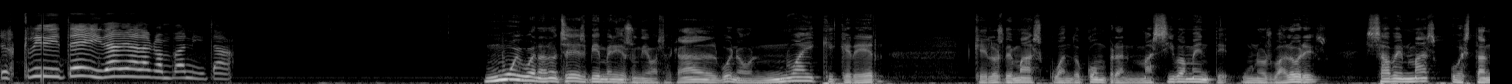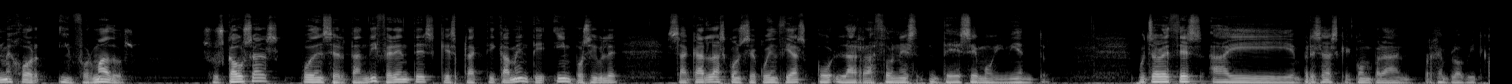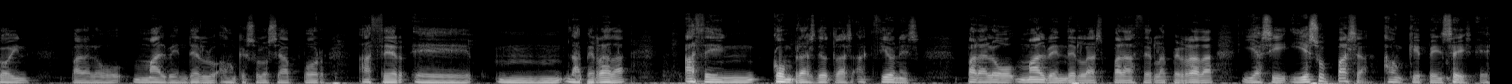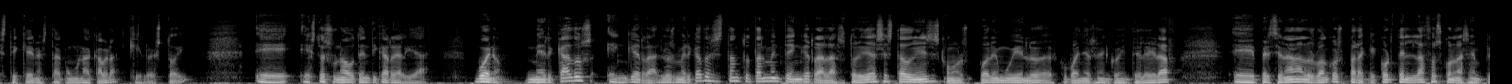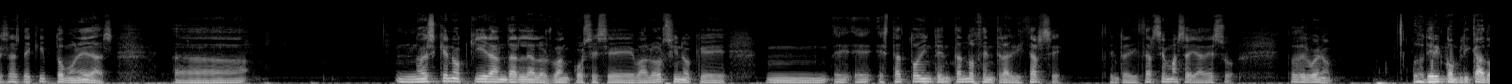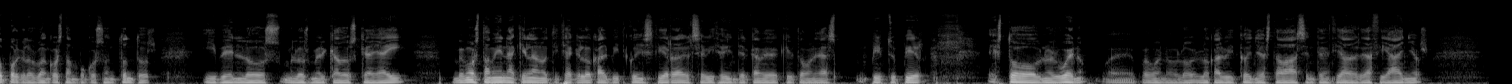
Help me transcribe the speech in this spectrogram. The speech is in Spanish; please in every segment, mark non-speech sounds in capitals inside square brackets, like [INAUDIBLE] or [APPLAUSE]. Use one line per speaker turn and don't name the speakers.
suscríbete y dale a la campanita.
Muy buenas noches, bienvenidos un día más al canal. Bueno, no hay que creer que los demás cuando compran masivamente unos valores saben más o están mejor informados. Sus causas pueden ser tan diferentes que es prácticamente imposible sacar las consecuencias o las razones de ese movimiento. Muchas veces hay empresas que compran, por ejemplo, Bitcoin para luego mal venderlo, aunque solo sea por hacer eh, mm, la perrada. Hacen compras de otras acciones para luego mal venderlas para hacer la perrada y así. Y eso pasa, aunque penséis, este que no está como una cabra, que lo estoy, eh, esto es una auténtica realidad. Bueno, mercados en guerra. Los mercados están totalmente en guerra. Las autoridades estadounidenses, como nos ponen muy bien los compañeros en Cointelegraph, eh, presionan a los bancos para que corten lazos con las empresas de criptomonedas. Ah, no es que no quieran darle a los bancos ese valor, sino que mm, eh, eh, está todo intentando centralizarse, centralizarse más allá de eso. Entonces, bueno, lo tienen complicado porque los bancos tampoco son tontos y ven los, los mercados que hay ahí. Vemos también aquí en la noticia que Local Bitcoins cierra el servicio de intercambio de criptomonedas peer-to-peer. Esto no es bueno. Eh, pues bueno, Local Bitcoin ya estaba sentenciado desde hace años.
